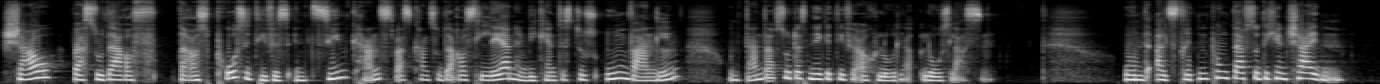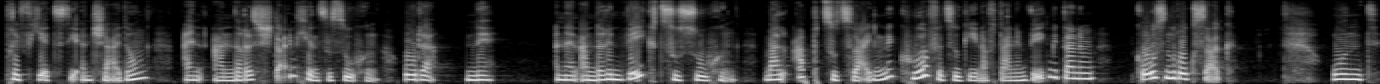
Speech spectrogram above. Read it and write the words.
schau, was du darauf, daraus Positives entziehen kannst, was kannst du daraus lernen, wie könntest du es umwandeln und dann darfst du das Negative auch loslassen. Und als dritten Punkt darfst du dich entscheiden. Triff jetzt die Entscheidung, ein anderes Steinchen zu suchen oder eine, einen anderen Weg zu suchen, mal abzuzweigen, eine Kurve zu gehen auf deinem Weg mit deinem großen Rucksack. Und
